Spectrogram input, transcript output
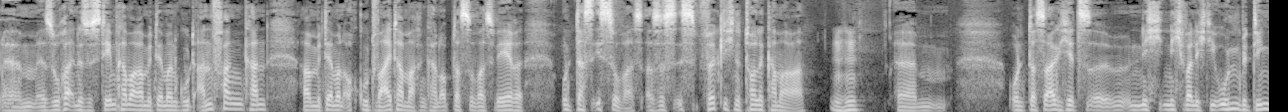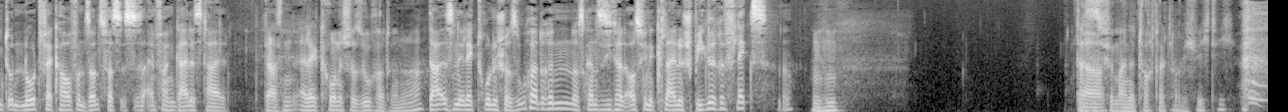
ähm, suche eine Systemkamera, mit der man gut anfangen kann, aber mit der man auch gut weitermachen kann, ob das sowas wäre. Und das ist sowas. Also es ist wirklich eine tolle Kamera. Mhm. Ähm, und das sage ich jetzt äh, nicht, nicht, weil ich die unbedingt und Not verkaufe und sonst was. Es ist einfach ein geiles Teil. Da ist ein elektronischer Sucher drin, oder? Da ist ein elektronischer Sucher drin. Das Ganze sieht halt aus wie eine kleine Spiegelreflex. Ne? Mhm. Das ja. ist für meine Tochter, glaube ich, wichtig.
